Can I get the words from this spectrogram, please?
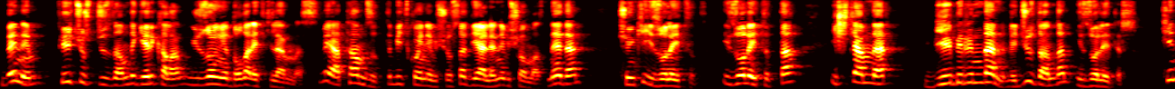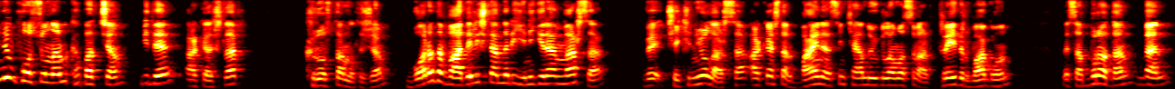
benim futures cüzdanımda geri kalan 117 dolar etkilenmez. Veya tam zıttı Bitcoin'e bir şey olsa diğerlerine bir şey olmaz. Neden? Çünkü isolated. Isolated'da işlemler birbirinden ve cüzdandan izoledir. Şimdi bu pozisyonlarımı kapatacağım. Bir de arkadaşlar Cross'ta anlatacağım. Bu arada vadeli işlemlere yeni giren varsa ve çekiniyorlarsa arkadaşlar Binance'in kendi uygulaması var. Trader Wagon. Mesela buradan ben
